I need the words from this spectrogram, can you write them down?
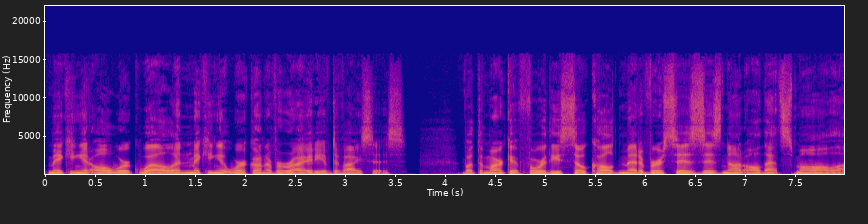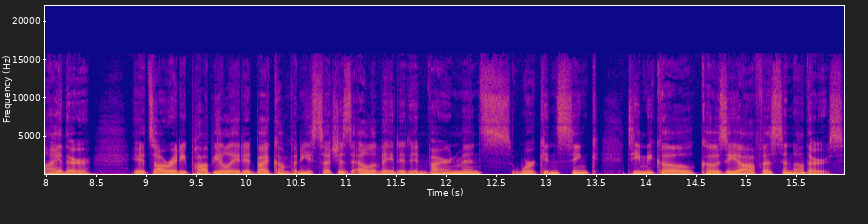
making it all work well and making it work on a variety of devices. But the market for these so called metaverses is not all that small either. It's already populated by companies such as Elevated Environments, Work in Sync, Teemyco, Cozy Office, and others.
